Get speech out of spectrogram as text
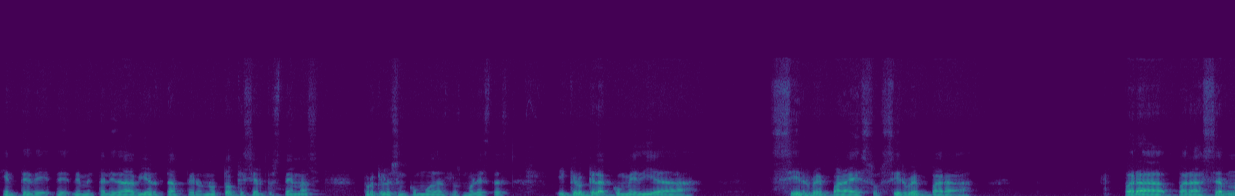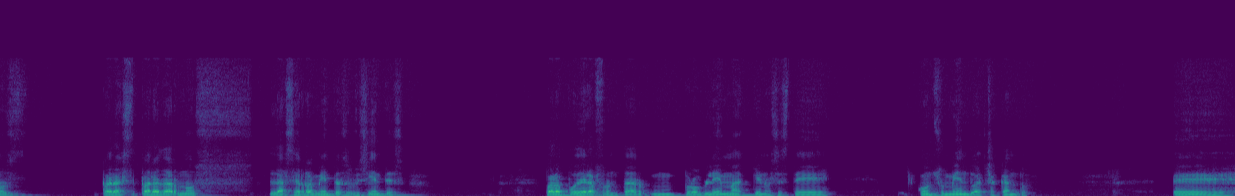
gente de, de mentalidad abierta, pero no toque ciertos temas porque los incomodas, los molestas. Y creo que la comedia sirve para eso, sirve para para, para hacernos, para, para darnos las herramientas suficientes para poder afrontar un problema que nos esté consumiendo, achacando. Eh,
